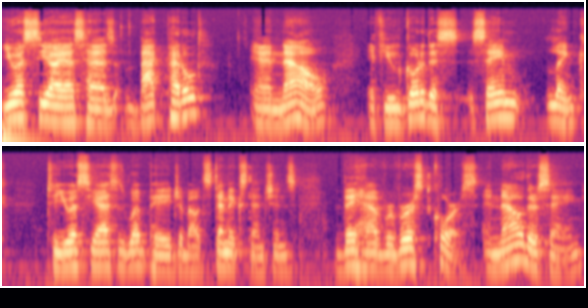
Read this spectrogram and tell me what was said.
USCIS has backpedaled, and now if you go to this same link to USCIS's webpage about STEM extensions, they have reversed course, and now they're saying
